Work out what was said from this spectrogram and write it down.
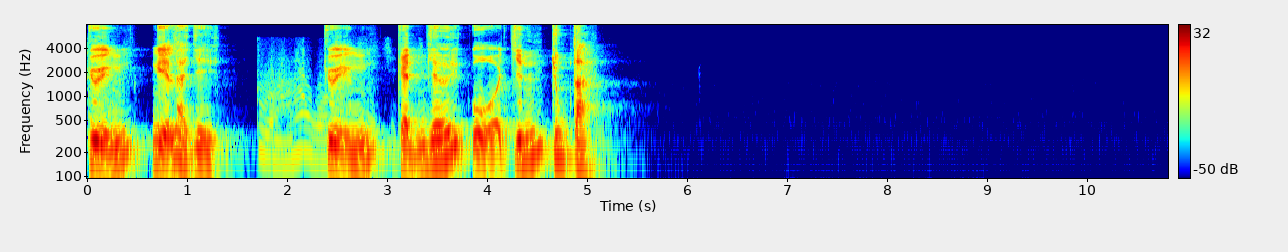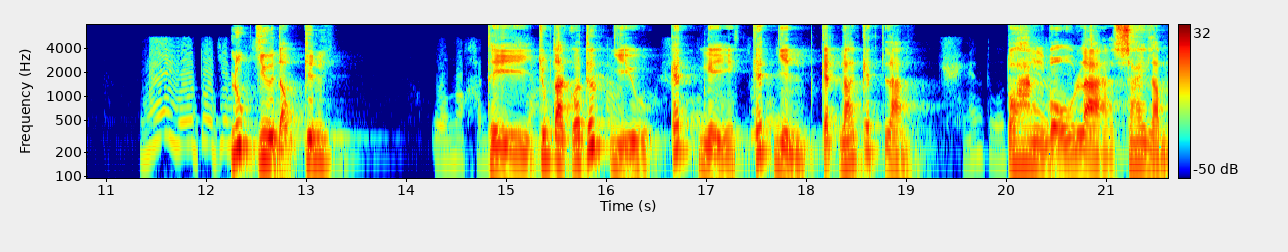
Chuyển nghĩa là gì? Chuyển cảnh giới của chính chúng ta Lúc chưa đọc kinh thì chúng ta có rất nhiều cách nghĩ, cách nhìn, cách nói, cách làm. Toàn bộ là sai lầm.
